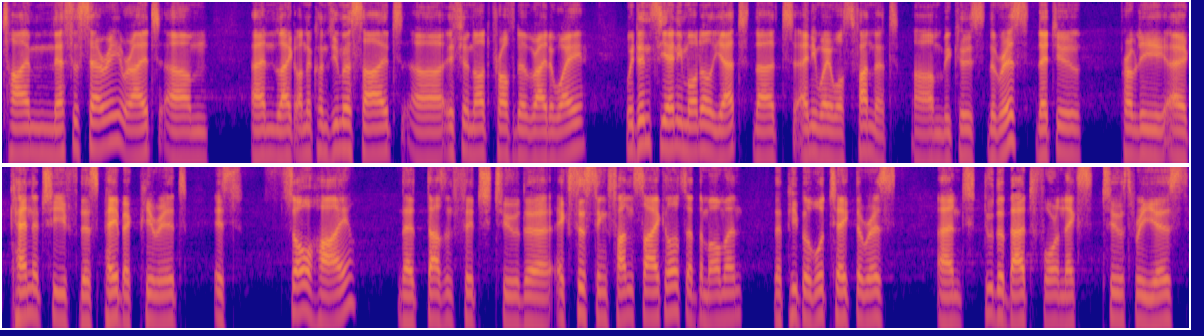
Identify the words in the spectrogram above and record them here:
time necessary, right? Um, and like on the consumer side, uh, if you're not profitable right away, we didn't see any model yet that anyway was funded um, because the risk that you probably uh, can achieve this payback period is so high that doesn't fit to the existing fund cycles at the moment that people would take the risk and do the bet for next two three years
